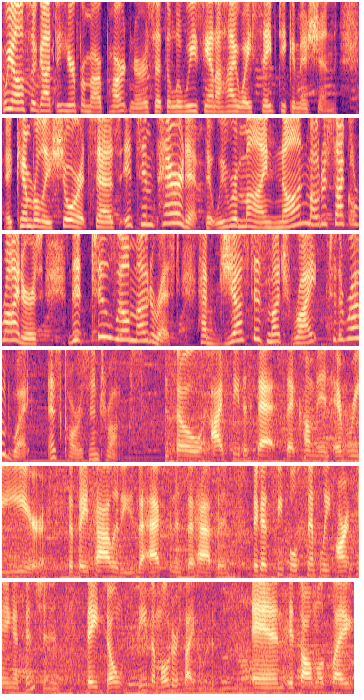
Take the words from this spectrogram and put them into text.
We also got to hear from our partners at the Louisiana Highway Safety Commission. At Kimberly Short says it's imperative that we remind non motorcycle riders that two wheel motorists have just as much right to the roadway as cars and trucks. So I see the stats that come in every year, the fatalities, the accidents that happen, because people simply aren't paying attention. They don't see the motorcyclists. And it's almost like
